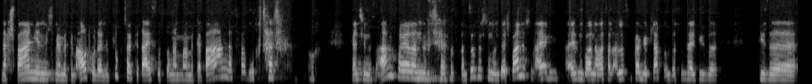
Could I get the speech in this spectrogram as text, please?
nach Spanien nicht mehr mit dem Auto oder dem Flugzeug gereist ist, sondern mal mit der Bahn das versucht hat ganz schönes Abenteuer dann mit der französischen und der spanischen Eisenbahn, aber es hat alles super geklappt und das sind halt diese, diese,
